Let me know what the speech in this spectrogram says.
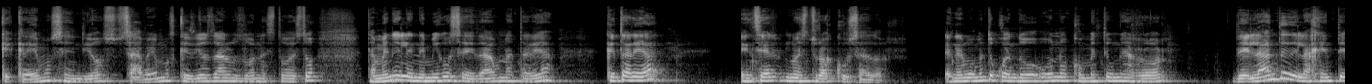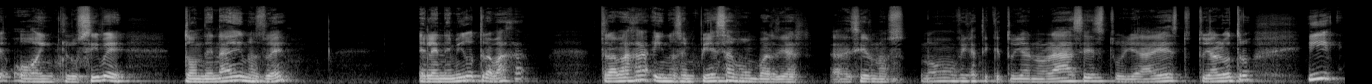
que creemos en Dios, sabemos que Dios da los dones, todo esto, también el enemigo se da una tarea. ¿Qué tarea? En ser nuestro acusador. En el momento cuando uno comete un error, delante de la gente o inclusive donde nadie nos ve, el enemigo trabaja, trabaja y nos empieza a bombardear, a decirnos, no, fíjate que tú ya no lo haces, tú ya esto, tú ya lo otro, y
